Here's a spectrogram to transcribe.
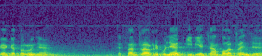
que a Catalunya. Està entrant al Ripollet i viatjant per l'estranger.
